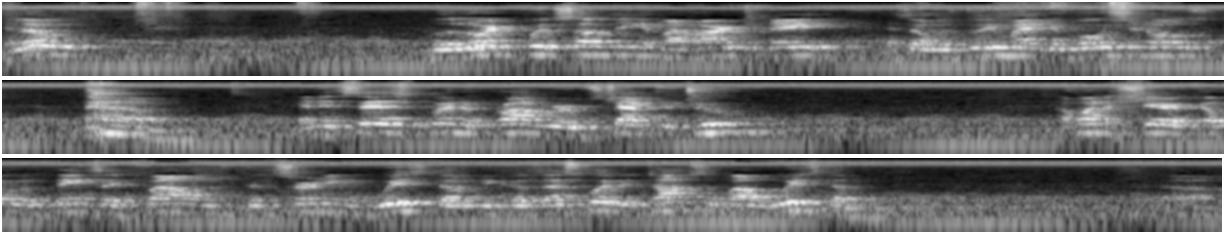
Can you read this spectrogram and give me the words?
Hello? Well, the Lord put something in my heart today as I was doing my devotionals. And it says, going to Proverbs chapter 2. I want to share a couple of things I found concerning wisdom because that's what it talks about wisdom. Um,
